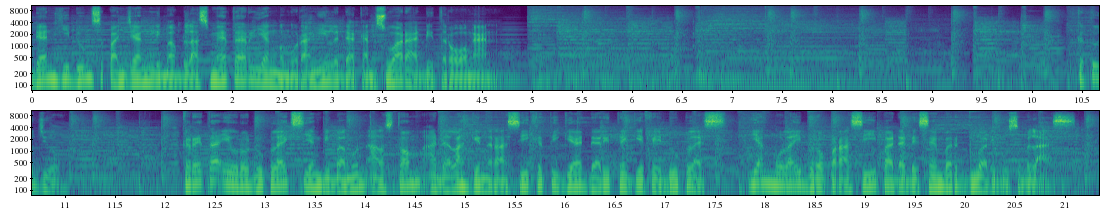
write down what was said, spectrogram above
dan hidung sepanjang 15 meter yang mengurangi ledakan suara di terowongan. Ketujuh, kereta Euroduplex yang dibangun Alstom adalah generasi ketiga dari TGV Duplex, yang mulai beroperasi pada Desember 2011.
